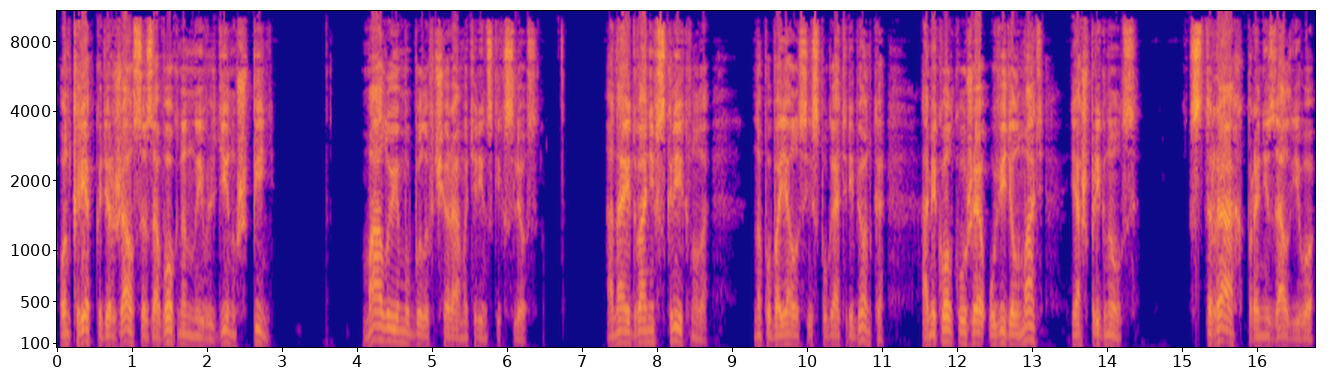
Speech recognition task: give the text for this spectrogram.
он крепко держался за вогнанный в льдину шпинь. Мало ему было вчера материнских слез. Она едва не вскрикнула, но побоялась испугать ребенка, а Миколка уже увидел мать и аж пригнулся. Страх пронизал его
